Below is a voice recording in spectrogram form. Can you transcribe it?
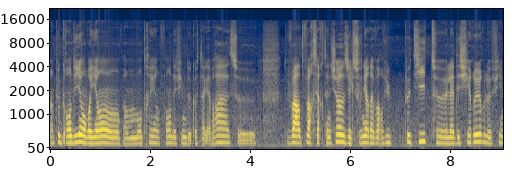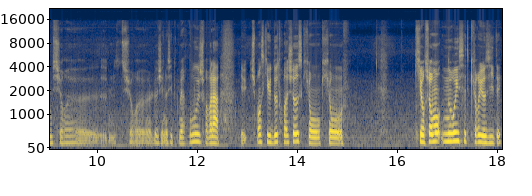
un peu grandi en voyant, enfin, montrer enfant des films de Costa Gavras, euh, de, voir, de voir certaines choses. J'ai le souvenir d'avoir vu petite euh, La déchirure, le film sur, sur le génocide Khmer Rouge. Enfin voilà, je pense qu'il y a eu deux, trois choses qui ont, qui ont, qui ont sûrement nourri cette curiosité.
